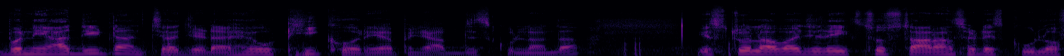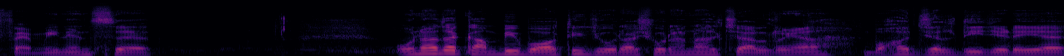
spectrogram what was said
ਬੁਨਿਆਦੀ ਢਾਂਚਾ ਜਿਹੜਾ ਹੈ ਉਹ ਠੀਕ ਹੋ ਰਿਹਾ ਪੰਜਾਬ ਦੇ ਸਕੂਲਾਂ ਦਾ। ਇਸ ਤੋਂ ਇਲਾਵਾ ਜਿਹੜੇ 117 ਸਾਡੇ ਸਕੂਲ ਆਫ ਐਮੀਨੈਂਸ ਹੈ ਉਹਨਾਂ ਦਾ ਕੰਮ ਵੀ ਬਹੁਤ ਹੀ ਜੋਰਾ ਸ਼ੋਰਾ ਨਾਲ ਚੱਲ ਰਿਹਾ। ਬਹੁਤ ਜਲਦੀ ਜਿਹੜੇ ਹੈ,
